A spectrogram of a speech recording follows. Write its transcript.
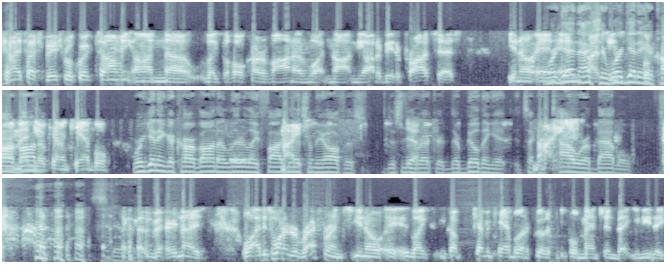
can I touch base real quick, Tommy, on uh, like the whole Carvana and whatnot and the automated process? You know, and, We're getting- and actually, we're getting people a comment, Carvana. You know, Kevin Campbell. We're getting a Carvana literally five minutes from the office, just for Yeah. the record. They're building it. It's like Nice. a Tower of Babel. Very nice. Well, I just wanted to reference, you know, it, like Kevin Campbell and a few other people mentioned that you need to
